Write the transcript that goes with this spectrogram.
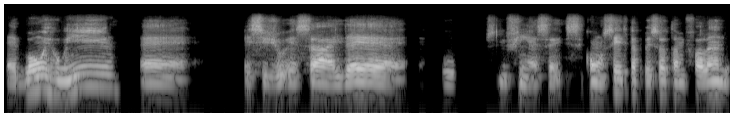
é bom e ruim, é, esse, essa ideia, enfim, essa, esse conceito que a pessoa está me falando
